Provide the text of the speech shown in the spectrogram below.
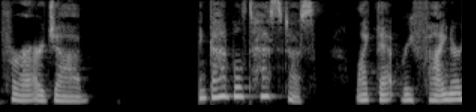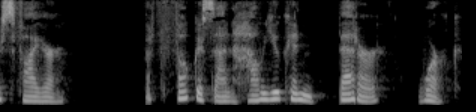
for our job. And God will test us like that refiner's fire. But focus on how you can better work,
